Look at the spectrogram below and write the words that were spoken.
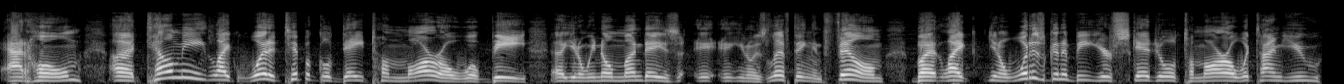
at home. Uh, tell me like what a typical day tomorrow will be. you know we know Mondays you know is lifting and film, but like you know what is going to be your schedule tomorrow? What time you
